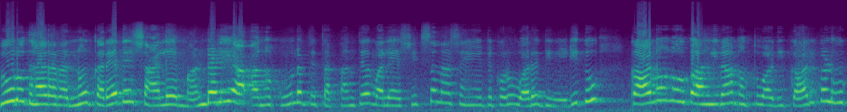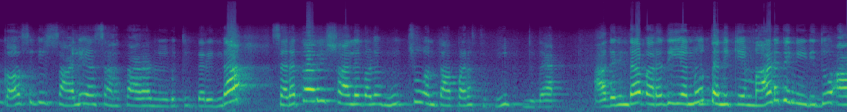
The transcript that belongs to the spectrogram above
ದೂರುದಾರರನ್ನು ಕರೆದೇ ಶಾಲೆ ಮಂಡಳಿಯ ಅನುಕೂಲತೆ ತಕ್ಕಂತೆ ವಲಯ ಶಿಕ್ಷಣ ಸಂಯೋಜಕರು ವರದಿ ನೀಡಿದ್ದು, ಕಾನೂನು ಬಾಹಿರ ಮತ್ತು ಅಧಿಕಾರಿಗಳು ಖಾಸಗಿ ಶಾಲೆಯ ಸಹಕಾರ ನೀಡುತ್ತಿದ್ದರಿಂದ ಸರ್ಕಾರಿ ಶಾಲೆಗಳು ಮುಚ್ಚುವಂತಹ ಪರಿಸ್ಥಿತಿ ಇದೆ. ಆದ್ದರಿಂದ ವರದಿಯನ್ನು ತನಿಖೆ ಮಾಡದೆ ನೀಡಿದ್ದು ಆ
